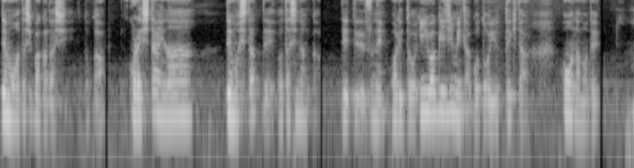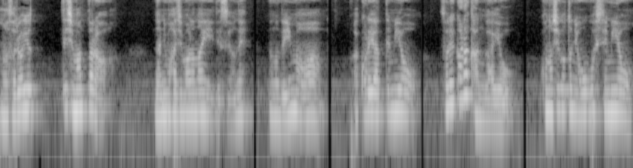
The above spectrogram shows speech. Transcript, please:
でも私バカだし、とか、これしたいな、でもしたって私なんか、って言ってですね、割と言い訳じみたことを言ってきた方なので、まあそれを言ってしまったら何も始まらないですよね。なので今は、あ、これやってみよう。それから考えよう。この仕事に応募してみよう。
